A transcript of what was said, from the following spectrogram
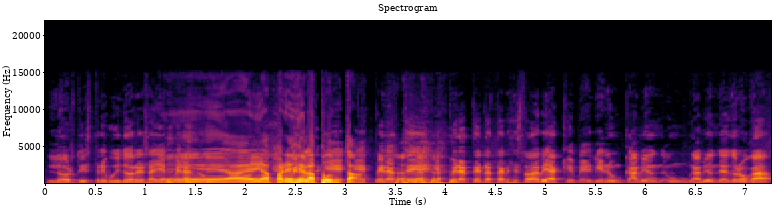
los distribuidores ahí esperando. Eh, ahí aparece la punta. eh, espérate, espérate, no aterrices todavía que me viene un camión, un avión de droga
